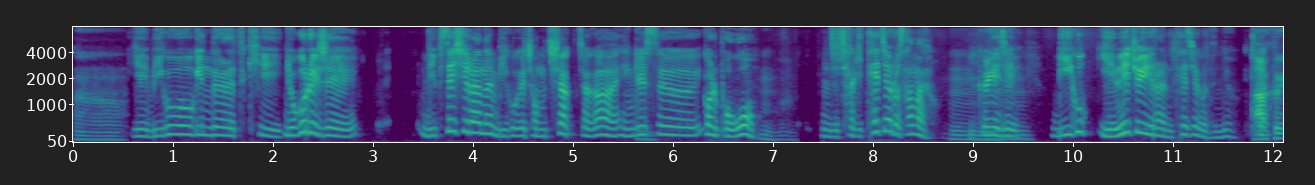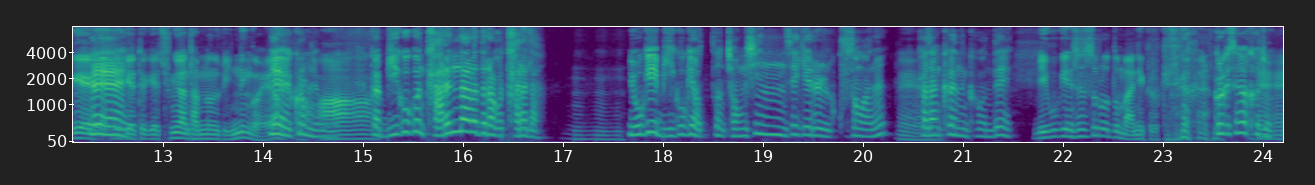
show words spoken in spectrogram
어, 이게 미국인들 특히 요거를 이제 립셋이라는 미국의 정치학자가 엥겔스 걸 보고 음, 이제 자기 태제로 삼아요. 음. 그게 이제 미국 예외주의라는 태제거든요. 아 그게 네. 이게 되게 중요한 담론으로 있는 거예요. 네, 그럼요. 아, 그러니까 미국은 다른 나라들하고 다르다. 음, 음, 요게 미국의 어떤 정신 세계를 구성하는 네. 가장 큰 그건데 미국인 스스로도 많이 그렇게 생각하는 그렇게 생각하죠. 네, 네.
